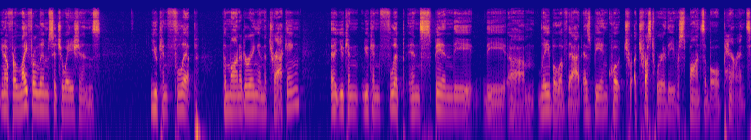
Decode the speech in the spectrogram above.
you know for life or limb situations you can flip the monitoring and the tracking uh, you can you can flip and spin the the um, label of that as being quote tr- a trustworthy, responsible parent,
